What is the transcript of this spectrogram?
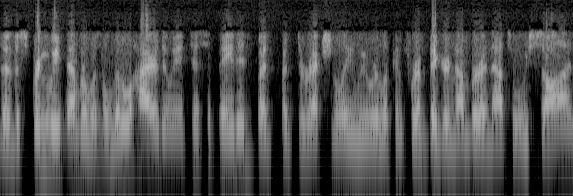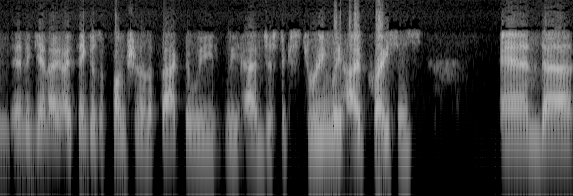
the, the spring wheat number was a little higher than we anticipated, but but directionally we were looking for a bigger number, and that's what we saw. And, and again, I, I think as a function of the fact that we we had just extremely high prices, and uh,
